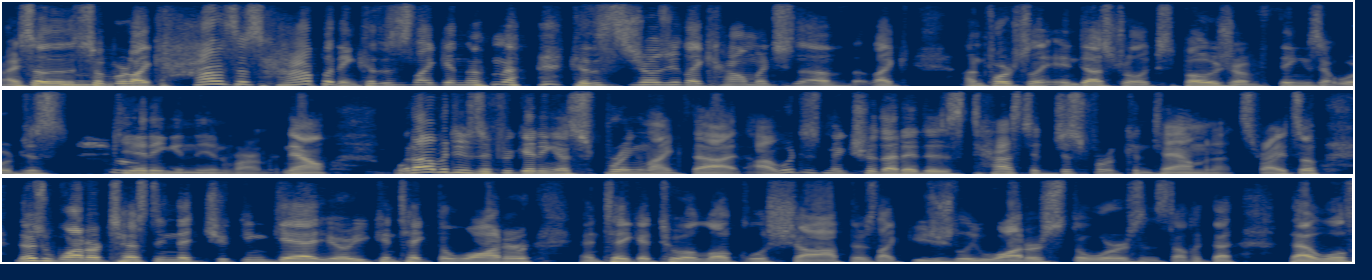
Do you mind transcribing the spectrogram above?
right? So mm-hmm. so we're like how is this happening? Because it's like in the because this shows you like how much of like unfortunately industrial exposure of things that we're just getting in the environment. Now what i would do is if you're getting a spring like that i would just make sure that it is tested just for contaminants right? So there's water testing that you can get or you can take the water and take it to a local shop. There's like usually water stores and stuff like that that will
